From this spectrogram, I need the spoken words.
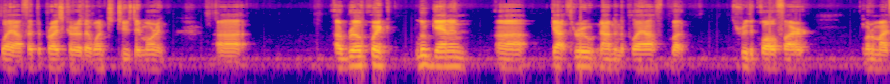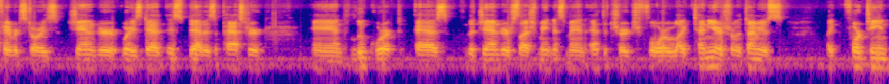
playoff at the price cutter that went to Tuesday morning. Uh, a real quick Luke Gannon uh, got through, not in the playoff, but through the qualifier. One of my favorite stories, janitor, where his dad his dad is a pastor, and Luke worked as the janitor slash maintenance man at the church for like 10 years from the time he was like 14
